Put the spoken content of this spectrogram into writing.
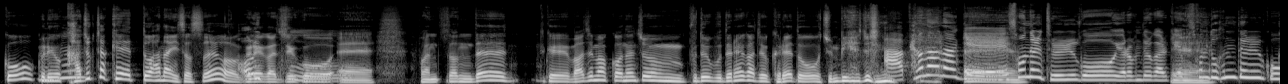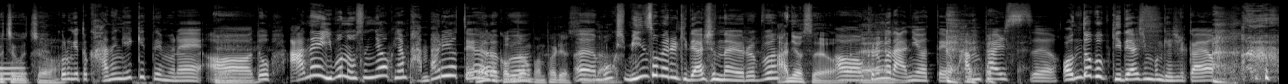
입고 그리고 가죽 자켓도 하나 있었어요. 그래 가지고 어이쿠. 예, 봤었는데 그 마지막 거는 좀 부들부들 해가지고 그래도 준비해 주신 아 편안하게 예. 손을 들고 여러분들과 이렇게 예. 손도 흔들고 그쵸, 그쵸. 런게 또 가능했기 때문에 아, 또 안에 입은 옷은요 그냥 반팔이었대요 그냥 여러분. 검정 반팔이었습니다. 예, 뭐 혹시 민소매를 기대하셨나요 여러분? 아니었어요. 어 예. 그런 건 아니었대요. 반팔스 언더북 기대하신 분 계실까요?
